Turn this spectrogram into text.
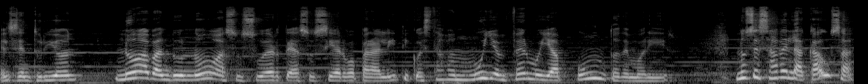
El centurión no abandonó a su suerte a su siervo paralítico, estaba muy enfermo y a punto de morir. No se sabe la causa,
